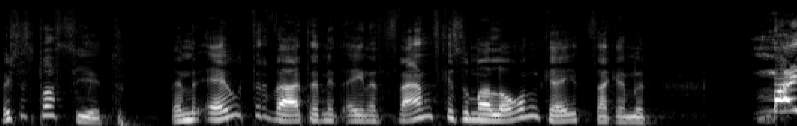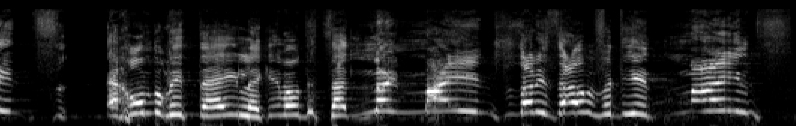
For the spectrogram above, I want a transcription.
Weißt du, was passiert? Wenn wir älter werden, mit 21, es um einen Lohn geht, sagen wir, meins! Er kommt doch nicht teilen. Ich wollte jetzt sagen, nein, meins! Das habe ich selber verdient. Meins!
